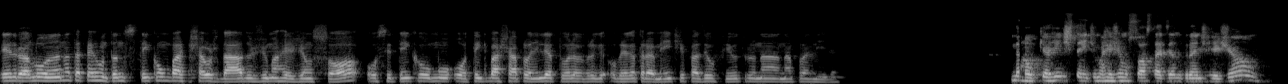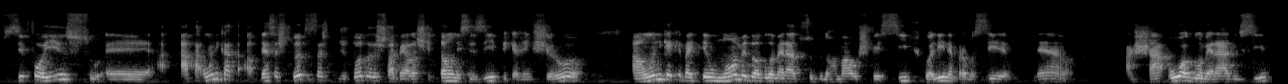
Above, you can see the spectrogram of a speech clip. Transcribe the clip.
Pedro, a Luana está perguntando se tem como baixar os dados de uma região só ou se tem como ou tem que baixar a planilha toda obrigatoriamente e fazer o filtro na, na planilha. Não, o que a gente tem de uma região só, está dizendo grande região, se for isso, é, a, a, única dessas todas de todas as tabelas que estão nesse zip que a gente tirou, a única que vai ter o nome do aglomerado subnormal específico ali, né, para você né, achar o aglomerado em si,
